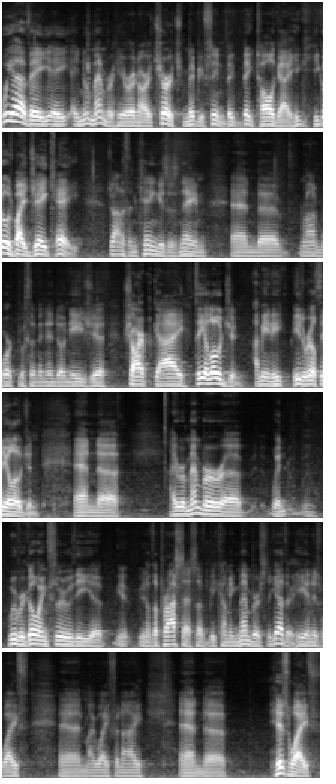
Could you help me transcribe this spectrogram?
We have a, a, a new member here in our church. Maybe you've seen him, big, big, tall guy. He, he goes by J.K. Jonathan King is his name, and uh, Ron worked with him in Indonesia. Sharp guy, theologian. I mean, he, he's a real theologian. And uh, I remember uh, when we were going through the, uh, you, you know, the process of becoming members together, he and his wife, and my wife and I, and uh, his wife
